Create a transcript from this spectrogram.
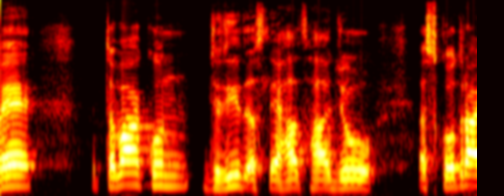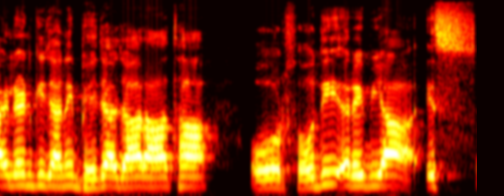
میں تباہ کن جدید اسلحہ تھا جو اسکوترا آئیلینڈ کی جانب بھیجا جا رہا تھا اور سعودی عربیہ اس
